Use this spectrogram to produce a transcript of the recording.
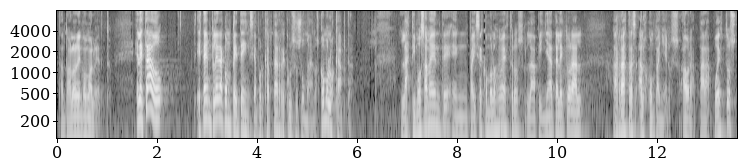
tanto a Loren como a Alberto. El Estado está en plena competencia por captar recursos humanos. ¿Cómo los capta? Lastimosamente, en países como los nuestros, la piñata electoral arrastras a los compañeros. Ahora, para puestos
